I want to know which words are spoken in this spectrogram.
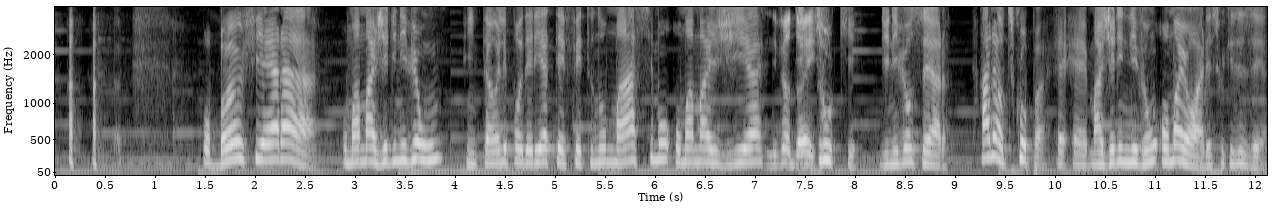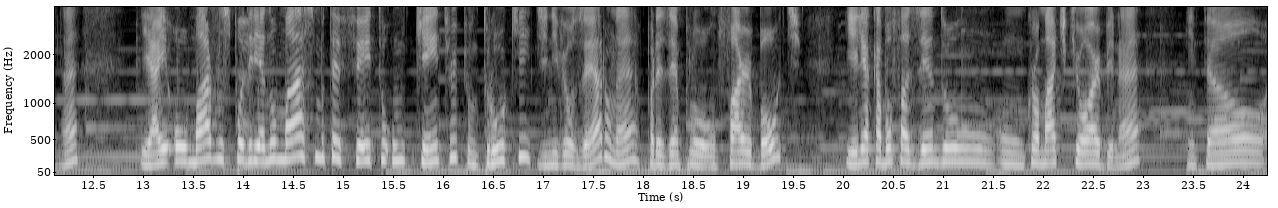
o Banff era uma magia de nível 1. Então ele poderia ter feito no máximo uma magia Nível de 2. truque de nível 0. Ah, não, desculpa. É, é magia de nível 1 ou maior, isso que eu quis dizer, né? E aí o Marvelous poderia no máximo ter feito um cantrip, um truque de nível 0, né? Por exemplo, um Firebolt. E ele acabou fazendo um, um Chromatic Orb, né? Então,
